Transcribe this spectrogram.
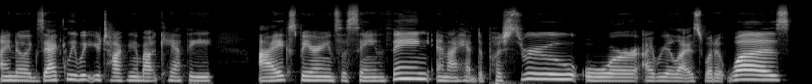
I know exactly what you're talking about, Kathy. I experienced the same thing and I had to push through, or I realized what it was.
